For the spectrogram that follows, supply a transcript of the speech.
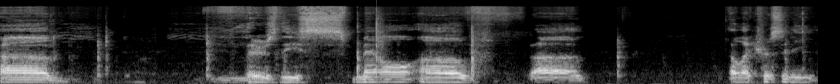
Um, there's the smell of uh, electricity,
